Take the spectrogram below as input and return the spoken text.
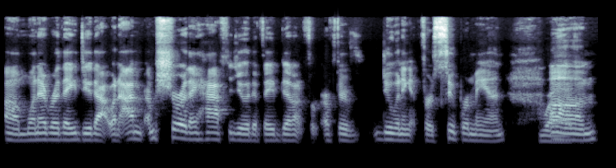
Um, whenever they do that one, I'm, I'm sure they have to do it if they've done it for, if they're doing it for Superman. right. Um,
